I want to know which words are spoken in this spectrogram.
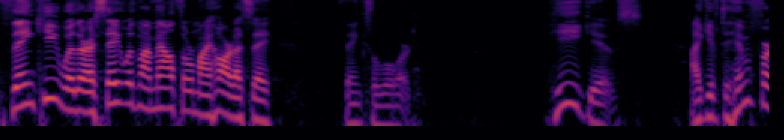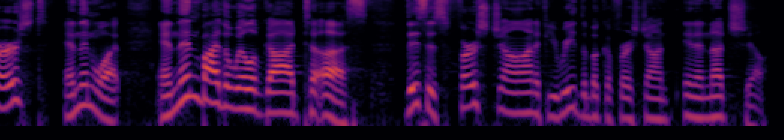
thank you, whether I say it with my mouth or my heart, I say, thank the Lord. He gives. I give to him first, and then what? And then by the will of God to us. This is First John, if you read the book of First John in a nutshell.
